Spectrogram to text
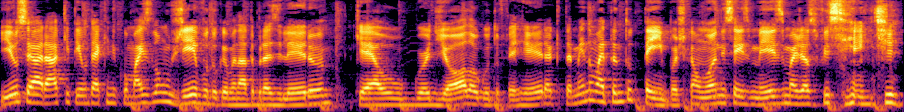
E o Ceará que tem o técnico mais longevo do Campeonato Brasileiro, que é o Gordiola, o Guto Ferreira, que também não é tanto tempo, acho que é um ano e seis meses, mas já é suficiente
